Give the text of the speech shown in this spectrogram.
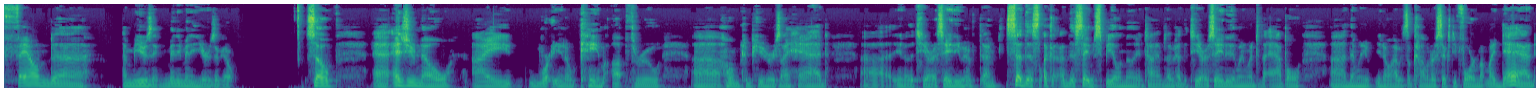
found uh, amusing many many years ago. So uh, as you know I you know came up through uh, home computers I had. Uh, you know, the TRS-80. I've, I've said this like uh, the same spiel a million times. I've had the TRS-80. Then we went to the Apple. Uh, then we, you know, I was a Commodore 64. But my dad,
